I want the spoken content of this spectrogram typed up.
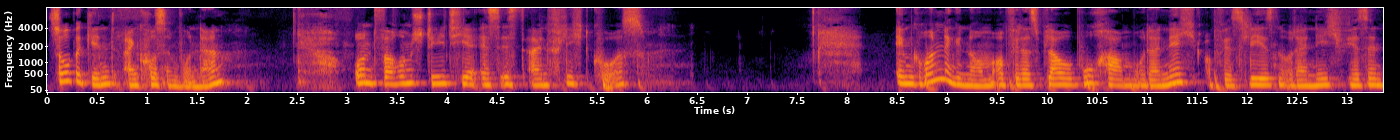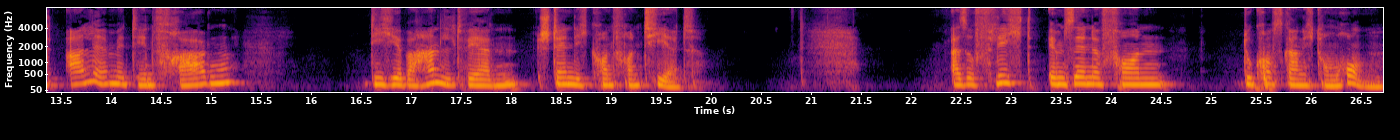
So beginnt ein Kurs im Wundern. Und warum steht hier, es ist ein Pflichtkurs? Im Grunde genommen, ob wir das blaue Buch haben oder nicht, ob wir es lesen oder nicht, wir sind alle mit den Fragen, die hier behandelt werden, ständig konfrontiert. Also Pflicht im Sinne von, du kommst gar nicht drum rum.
